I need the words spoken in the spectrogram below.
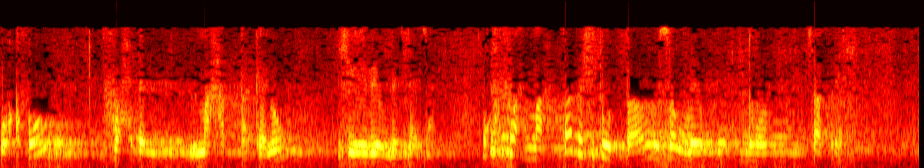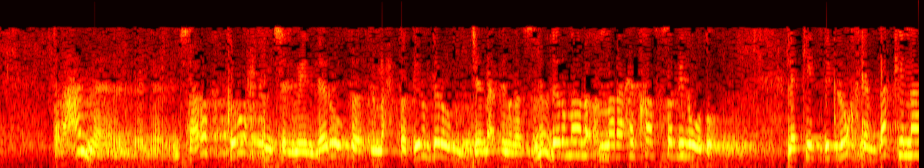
وقفوا في واحد المحطة كانوا شي جوج ولا ثلاثة. وقفوا في واحد المحطة باش يتوضاو ويصليو الظهر سافرين طبعا النصارى فكروا واحد المسلمين داروا في المحطة ديالهم داروا جماعة فين غسلوا وداروا مراحل خاصة بالوضوء لكن في ذيك الوقت كان باقي ما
